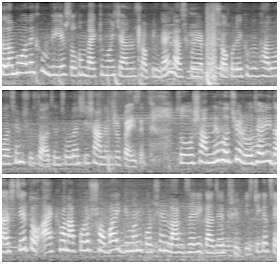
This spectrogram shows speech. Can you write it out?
সালামু আলাইকুম viewers welcome back to my channel shopping guide আজ করি আপনারা সকলে খুবই ভালো আছেন সুস্থ আছেন চলে আসি শান এন্টারপ্রাইজে তো সামনে হচ্ছে রোজারি আসছে তো এখন আপনারা সবাই ডিমান্ড করছেন লাক্সারি কাজের থ্রি পিস ঠিক আছে?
